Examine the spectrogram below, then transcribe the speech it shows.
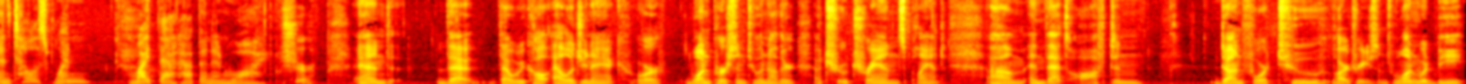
and tell us when might that happen and why. Sure, and that that we call allogeneic or one person to another, a true transplant, um, and that's often done for two large reasons. One would be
